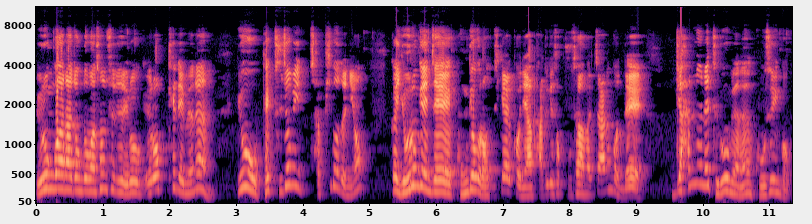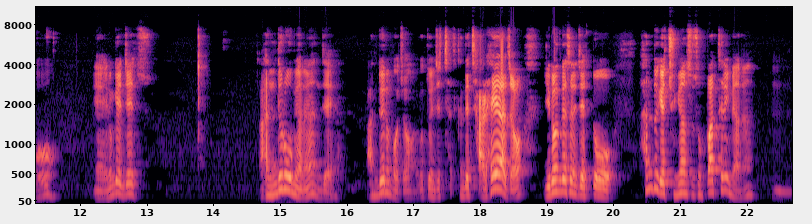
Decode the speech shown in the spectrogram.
이런 거 하나 정도만 선수들 이렇게 되면은 요백두 점이 잡히거든요. 그러니까 요런 게 이제 공격을 어떻게 할 거냐 바둑에서 구상을 짜는 건데 이게 한눈에 들어오면은 고수인 거고 예, 이런 게 이제 안 들어오면은 이제 안 되는 거죠. 이것도 이제 자- 근데 잘 해야죠. 이런 데서 이제 또 한두 개 중요한 수순 빠뜨리면은 음.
